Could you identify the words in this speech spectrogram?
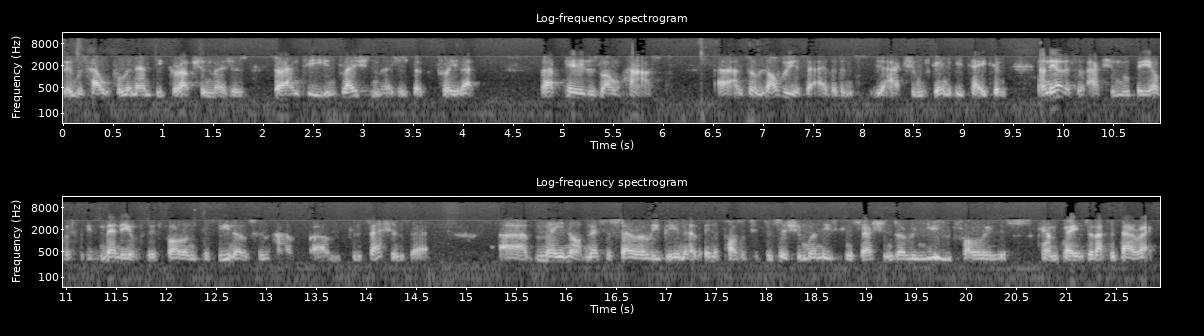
it was helpful in anti-corruption measures, so anti-inflation measures. But clearly that that period has long passed. Uh, and so it was obvious that evidence the action was going to be taken. And the other action will be obviously many of the foreign casinos who have um, concessions there uh, may not necessarily be in a, in a positive position when these concessions are renewed following this campaign. So that's a direct,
